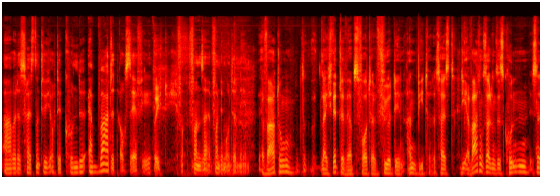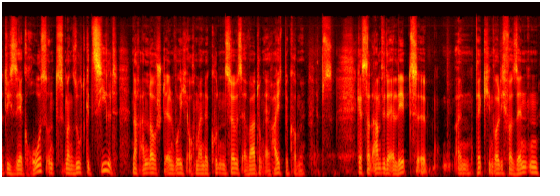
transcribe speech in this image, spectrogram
aber das heißt natürlich auch, der Kunde erwartet auch sehr viel Richtig. Von, von, von dem Unternehmen. Erwartung gleich Wettbewerbsvorteil für den Anbieter. Das heißt, die Erwartungshaltung des Kunden ist natürlich sehr groß und man sucht gezielt nach Anlaufstellen, wo ich auch meine Kundenservice-Erwartung erreicht bekomme. Ich habe es gestern Abend wieder erlebt, äh, ein Päckchen wollte ich versenden,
